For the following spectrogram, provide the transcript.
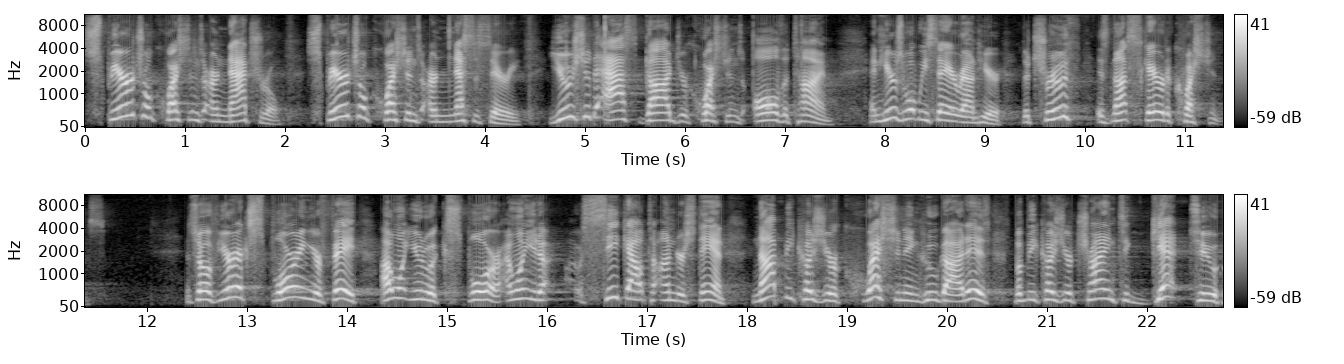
Spiritual questions are natural, spiritual questions are necessary. You should ask God your questions all the time. And here's what we say around here the truth is not scared of questions. And so if you're exploring your faith, I want you to explore. I want you to seek out to understand, not because you're questioning who God is, but because you're trying to get to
